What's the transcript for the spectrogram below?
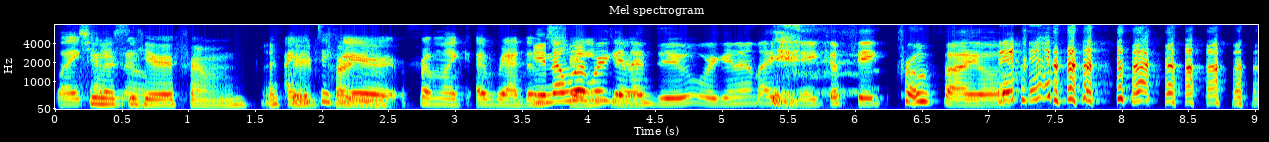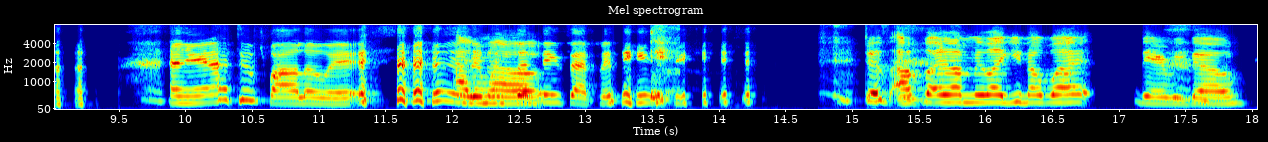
Like, She I needs don't to hear it from a third I need to party. hear from like a random You know what we're gonna do? We're gonna like make a fake profile. And you're gonna have to follow it. And I then when something's happening, Just upload and I'm like, you know what? There we go.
